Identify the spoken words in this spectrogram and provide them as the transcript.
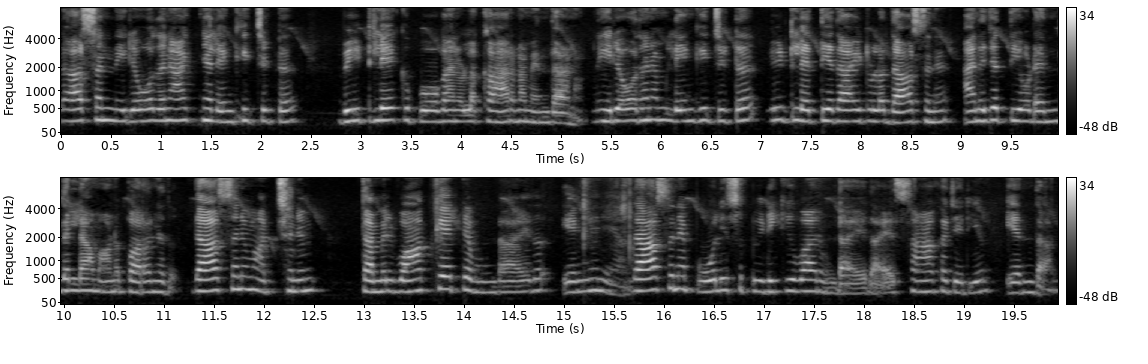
ദാസൻ നിരോധനാജ്ഞ ലംഘിച്ചിട്ട് വീട്ടിലേക്ക് പോകാനുള്ള കാരണം എന്താണ്? നിരോധനം ലംഘിച്ചിട്ട് വീട്ടിലെത്തിയതായിട്ടുള്ള ദാസന് അനുജത്തിയോട് എന്തെല്ലാമാണ് പറഞ്ഞത്? ദാസനും അച്ഛനും തമ്മിൽ വാക്കേറ്റം ഉണ്ടായത് എങ്ങനെയാണ്? ദാസനെ പോലീസ് പിടിക്കുവാനുണ്ടായതായ സാഹചര്യം എന്താണ്?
